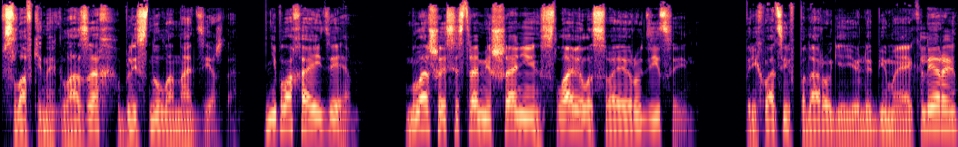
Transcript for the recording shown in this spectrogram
В Славкиных глазах блеснула надежда. Неплохая идея. Младшая сестра Мишани славилась своей эрудицией. Прихватив по дороге ее любимые эклеры,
